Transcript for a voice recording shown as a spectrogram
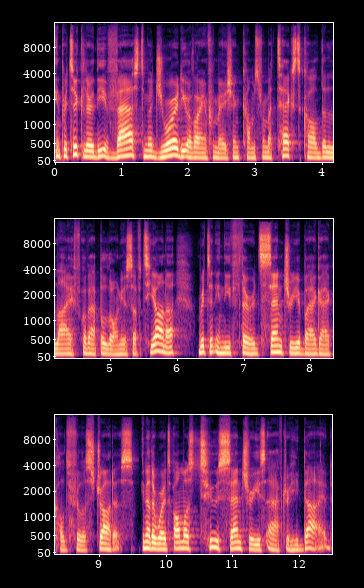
In particular, the vast majority of our information comes from a text called The Life of Apollonius of Tyana, written in the 3rd century by a guy called Philostratus. In other words, almost two centuries after he died.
